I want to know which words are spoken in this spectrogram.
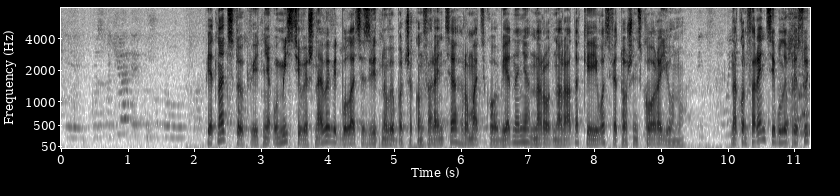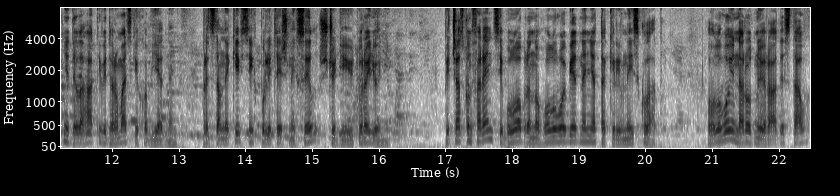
– 15 квітня у місті Вишневе відбулася звітно-виборча конференція громадського об'єднання Народна Рада Києво-Святошинського району. На конференції були присутні делегати від громадських об'єднань, представники всіх політичних сил, що діють у районі. Під час конференції було обрано голову об'єднання та керівний склад. Головою Народної ради став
